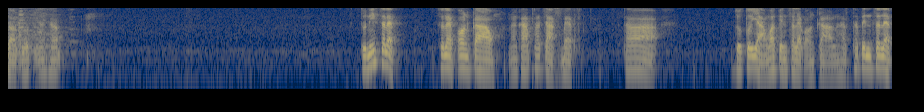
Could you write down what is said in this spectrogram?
จอดรถนะครับ ตัวนี้สลับสลับออนกาวนะครับ ถ้าจากแบบถ้ายกตัวอย่างว่าเป็นสลับออนกาวนะครับ ถ้าเป็นสลับ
